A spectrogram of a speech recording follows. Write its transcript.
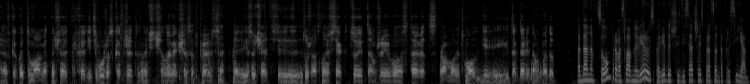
э, в какой-то момент начинают приходить в ужас, как же это, значит, человек сейчас отправится э, изучать ужасную секту, и там же его оставят, промоют мозги и так далее и тому подобное. По данным ВЦИОМ, православную веру исповедует 66% россиян.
